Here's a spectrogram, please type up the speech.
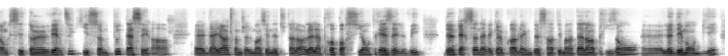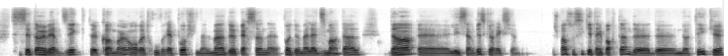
Donc, c'est un verdict qui est somme toute assez rare. Euh, d'ailleurs, comme je le mentionnais tout à l'heure, la proportion très élevée de personnes avec un problème de santé mentale en prison euh, le démontre bien. Si c'était un verdict commun, on ne retrouverait pas finalement de personnes, pas de maladie mentale dans euh, les services correctionnels. Je pense aussi qu'il est important de, noter que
